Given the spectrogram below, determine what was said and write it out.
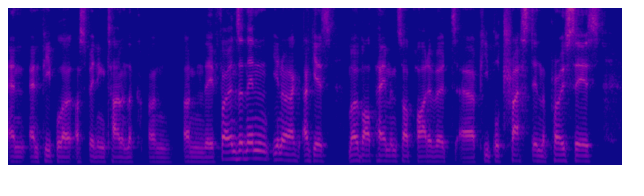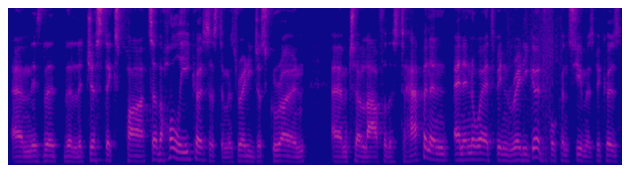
and, and people are, are spending time the, on, on their phones. And then you know I, I guess mobile payments are part of it. Uh, people trust in the process. Um, there's the, the logistics part. So the whole ecosystem has really just grown um, to allow for this to happen. And, and in a way, it's been really good for consumers because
